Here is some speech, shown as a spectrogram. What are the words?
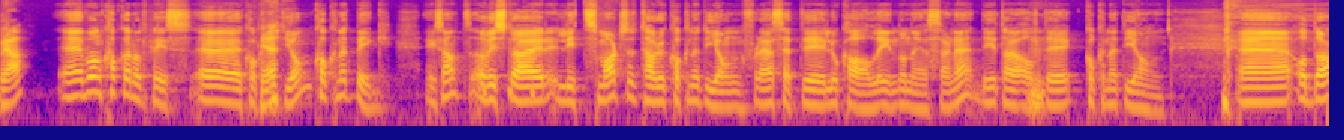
Ja. Eh, One coconut, please. Eh, coconut young, coconut big. Ikke sant? Og hvis du er litt smart, så tar du coconut young. For det har jeg sett de lokale indoneserne. De tar alltid coconut young. Eh, og da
